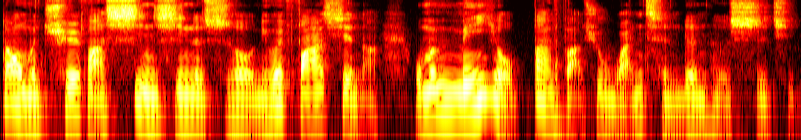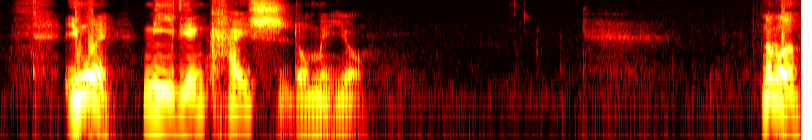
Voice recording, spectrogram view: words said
当我们缺乏信心的时候，你会发现啊，我们没有办法去完成任何事情。因为你连开始都没有。那么，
